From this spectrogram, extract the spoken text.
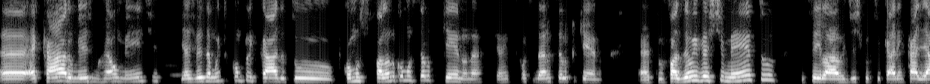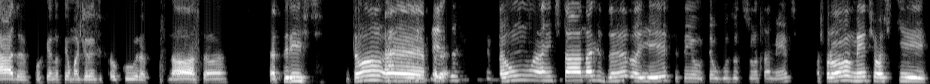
é, é caro mesmo, realmente. E às vezes é muito complicado tu como falando como um selo pequeno né? Que a gente se considera um selo pequeno. É, tu fazer um investimento e sei lá os discos ficarem calhados porque não tem uma grande procura. Nossa é triste. Então ah, é, então a gente está analisando aí esse tem, tem alguns outros lançamentos mas provavelmente eu acho que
